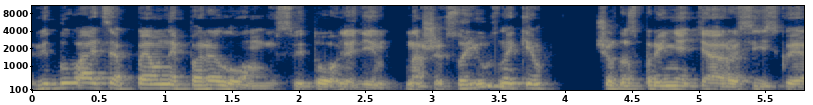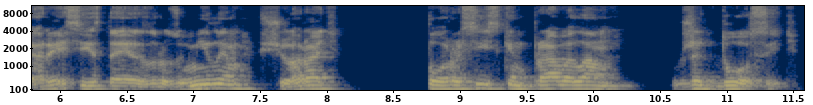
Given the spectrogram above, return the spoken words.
відбувається певний перелом у світогляді наших союзників щодо сприйняття російської агресії стає зрозумілим, що грати по російським правилам вже досить.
